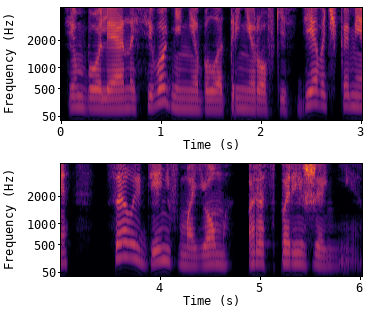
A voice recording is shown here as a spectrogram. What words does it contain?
Тем более на сегодня не было тренировки с девочками, целый день в моем распоряжении.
